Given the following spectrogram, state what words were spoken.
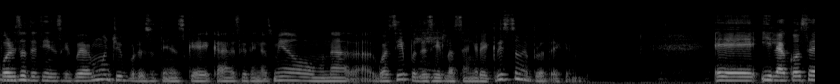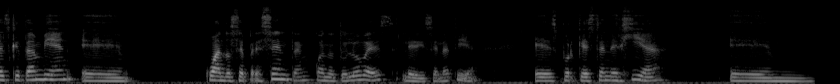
Por eso te tienes que cuidar mucho y por eso tienes que, cada vez que tengas miedo o una, algo así, pues decir, la sangre de Cristo me protege. Eh, y la cosa es que también, eh, cuando se presentan, cuando tú lo ves, le dice la tía, es porque esta energía em,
